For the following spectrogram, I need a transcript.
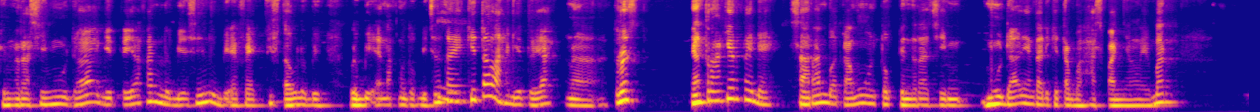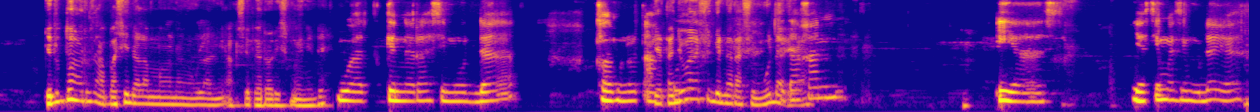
generasi muda gitu ya kan lebih biasanya lebih efektif tahu lebih lebih enak untuk diceritakan hmm. kita lah gitu ya nah terus yang terakhir deh saran buat kamu untuk generasi muda yang tadi kita bahas panjang lebar itu tuh harus apa sih dalam menanggulangi aksi terorisme ini deh? Buat generasi muda kalau menurut aku kita juga sih generasi muda kita ya. kan iya ya sih masih muda ya.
